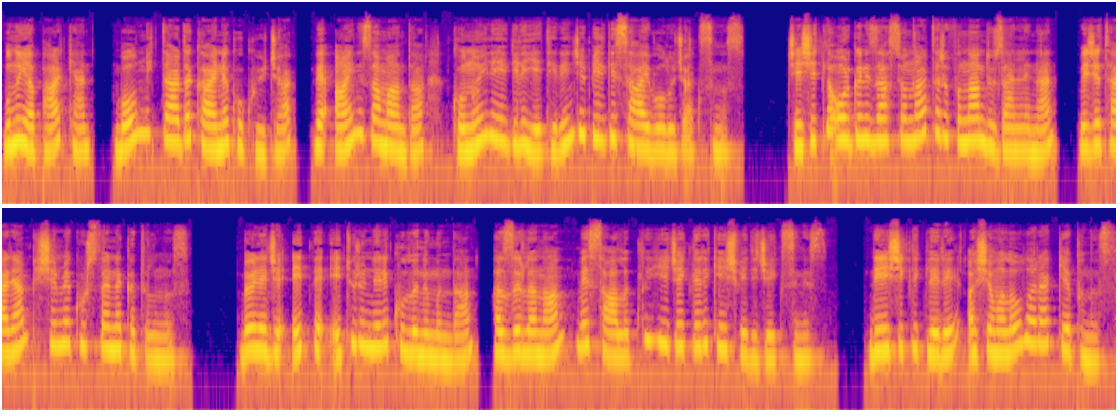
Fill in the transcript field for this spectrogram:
Bunu yaparken bol miktarda kaynak okuyacak ve aynı zamanda konuyla ilgili yeterince bilgi sahibi olacaksınız. Çeşitli organizasyonlar tarafından düzenlenen vejeteryan pişirme kurslarına katılınız. Böylece et ve et ürünleri kullanımından hazırlanan ve sağlıklı yiyecekleri keşfedeceksiniz. Değişiklikleri aşamalı olarak yapınız.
